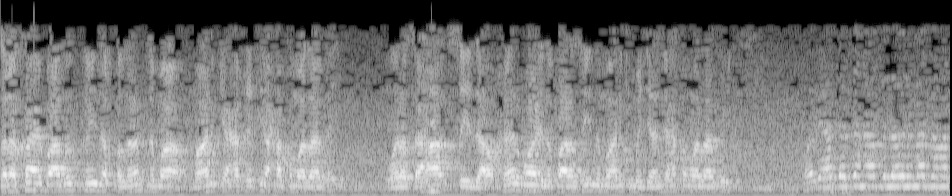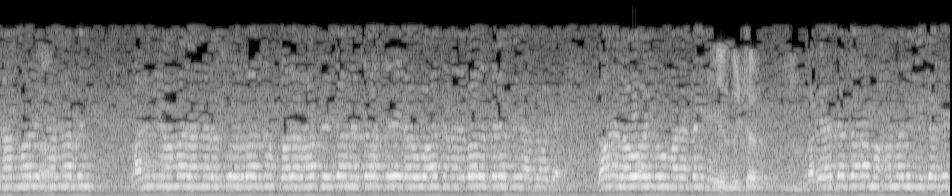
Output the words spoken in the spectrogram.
کلکا عبادت دا قدرت مالک حقیقی حکم ادا کئی ورسحا سیدہ خیر باری دفار سید مالک مجازی حکم ادا کئی وبحدثنا عبد الله مسلمة عن مالك عن قال ابن عمر ان رسول الله قال العبد اذا نسى سيده واتنا عبادة ربه عز وجل. كان له اجر مرتين. وبحدثنا محمد بن كثير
